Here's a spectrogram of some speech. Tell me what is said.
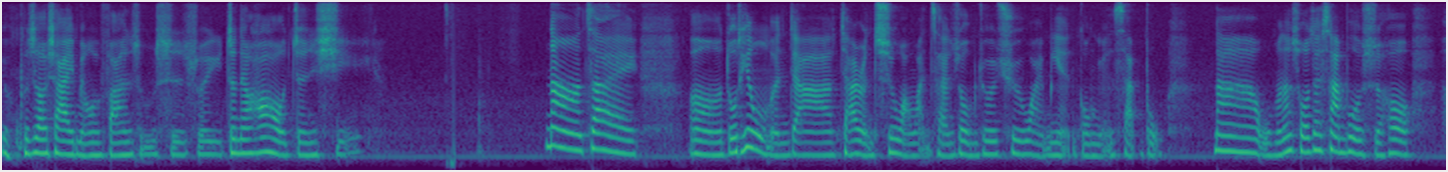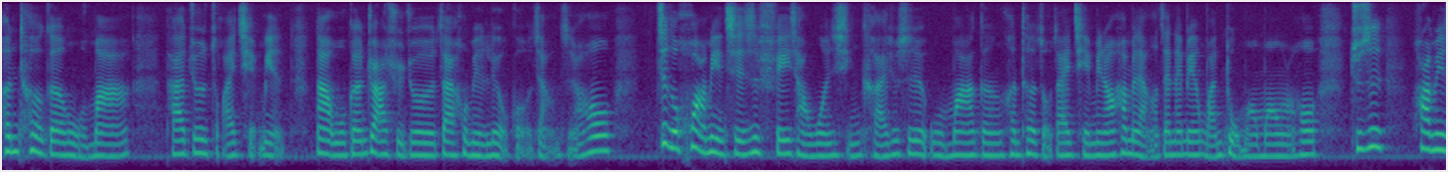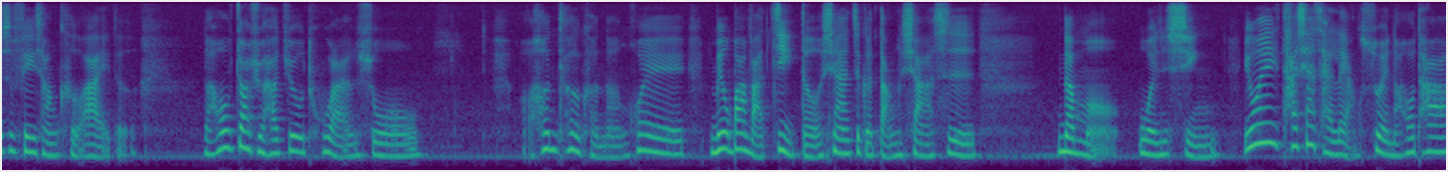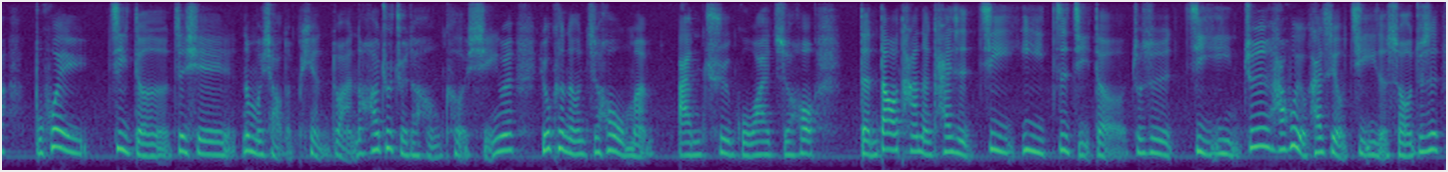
又不知道下一秒会发生什么事，所以真的要好好珍惜。那在嗯、呃，昨天我们家家人吃完晚餐的时候，我们就会去外面公园散步。那我们那时候在散步的时候，亨特跟我妈。他就是走在前面，那我跟 Josh 就是在后面遛狗这样子。然后这个画面其实是非常温馨可爱，就是我妈跟亨特走在前面，然后他们两个在那边玩躲猫猫，然后就是画面是非常可爱的。然后 Josh 他就突然说，亨特可能会没有办法记得现在这个当下是那么温馨，因为他现在才两岁，然后他不会记得这些那么小的片段，然后他就觉得很可惜，因为有可能之后我们。搬去国外之后，等到他能开始记忆自己的，就是记忆，就是他会有开始有记忆的时候，就是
